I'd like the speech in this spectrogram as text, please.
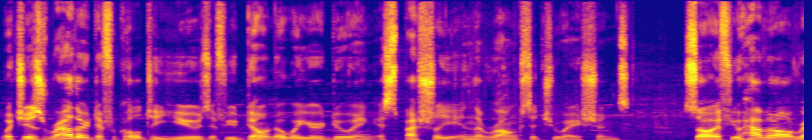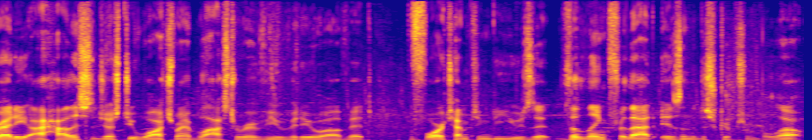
which is rather difficult to use if you don't know what you're doing, especially in the wrong situations, so if you haven't already, I highly suggest you watch my blaster review video of it before attempting to use it. The link for that is in the description below.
